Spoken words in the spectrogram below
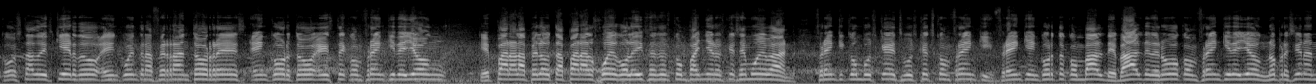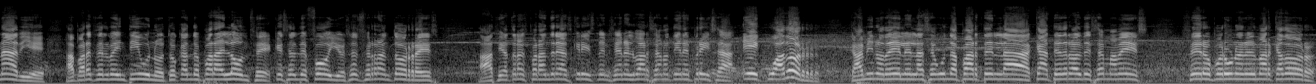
costado izquierdo, encuentra a Ferran Torres en corto, este con Frenkie de Jong que para la pelota, para el juego, le dice a sus compañeros que se muevan. Frenkie con Busquets, Busquets con Frenkie, Frenkie en corto con Valde, Valde de nuevo con Frenkie de Jong, no presiona a nadie. Aparece el 21, tocando para el 11, que es el de Follos, es Ferran Torres. Hacia atrás para Andreas Christensen, el Barça no tiene prisa. Ecuador, camino de él en la segunda parte en la Catedral de San Mamés. 0 por 1 en el marcador.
